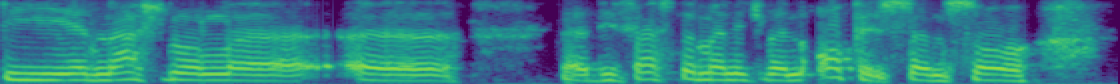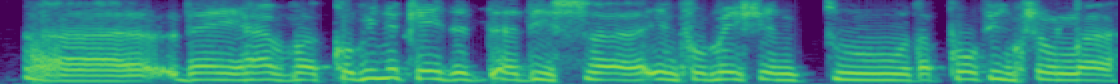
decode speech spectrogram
the National uh, Disaster Management Office, and so they have communicated this information to the provincial.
